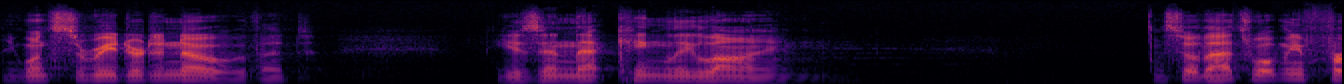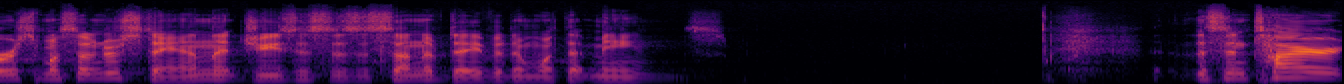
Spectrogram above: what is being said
He wants the reader to know that he is in that kingly line. So that's what we first must understand that Jesus is the son of David and what that means. This entire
